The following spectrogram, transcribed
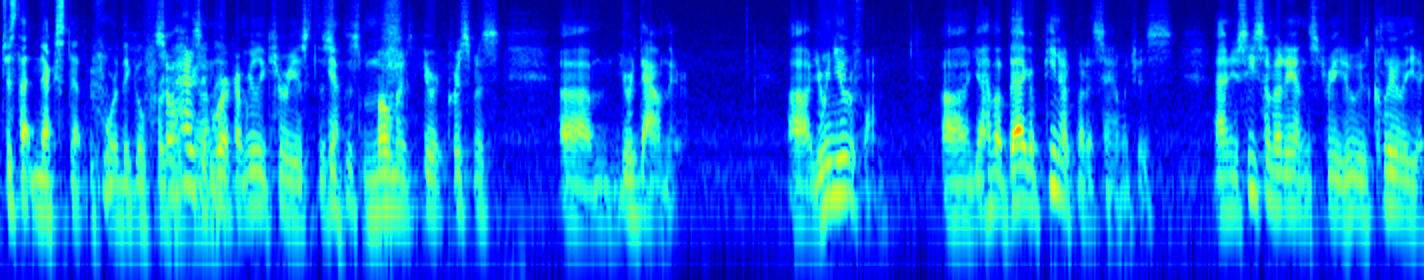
Just that next step before they go further. So how does it beyond that. work? I'm really curious. This, Yeah. this moment here at Christmas, um, you're down there. Uh, you're in uniform. Uh, you have a bag of peanut butter sandwiches, and you see somebody on the street who is clearly a,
